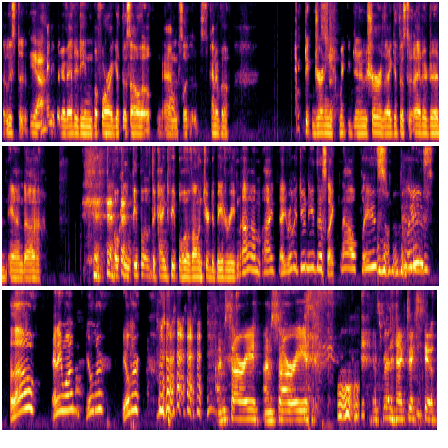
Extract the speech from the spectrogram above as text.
at least a Yeah. tiny bit of editing before I get this out, and so it's kind of a hectic journey, making sure that I get this edited and uh, poking people, of the kind of people who have volunteered to beta read. Um, I, I really do need this. Like, no, please, please, hello, anyone, Bueller, Bueller. I'm sorry. I'm sorry. it's been hectic too.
